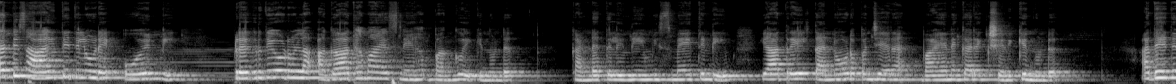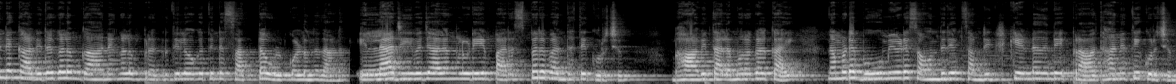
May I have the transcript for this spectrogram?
തന്റെ സാഹിത്യത്തിലൂടെ ഒ. എൻ. വി. പ്രകൃതിയോടുള്ള അഗാധമായ സ്നേഹം പങ്കുവയ്ക്കുന്നുണ്ട്. കണ്ടെത്തലിന്റെയും വിസ്മയത്തിന്റെയും യാത്രയിൽ തന്നോടൊപ്പം ചേരാൻ വായനക്കാരെ ക്ഷണിക്കുന്നുണ്ട്. അദ്ദേഹത്തിന്റെ കവിതകളും ഗാനങ്ങളും പ്രകൃതി ലോകത്തിന്റെ സത്ത ഉൾക്കൊള്ളുന്നതാണ്. എല്ലാ ജീവജാലങ്ങളുടെയും പരസ്പര ബന്ധത്തെക്കുറിച്ചും ഭാവി തലമുറകൾക്കായി നമ്മുടെ ഭൂമിയുടെ സൗന്ദര്യം സംരക്ഷിക്കേണ്ടതിന്റെ പ്രാധാന്യത്തെക്കുറിച്ചും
